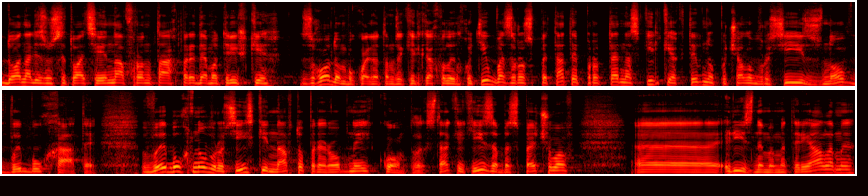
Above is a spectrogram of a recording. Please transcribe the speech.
до аналізу ситуації на фронтах перейдемо трішки згодом, буквально там за кілька хвилин. Хотів вас розпитати про те, наскільки активно почало в Росії знов вибухати. Вибухнув російський нафтопереробний комплекс, так який забезпечував е... різними матеріалами,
